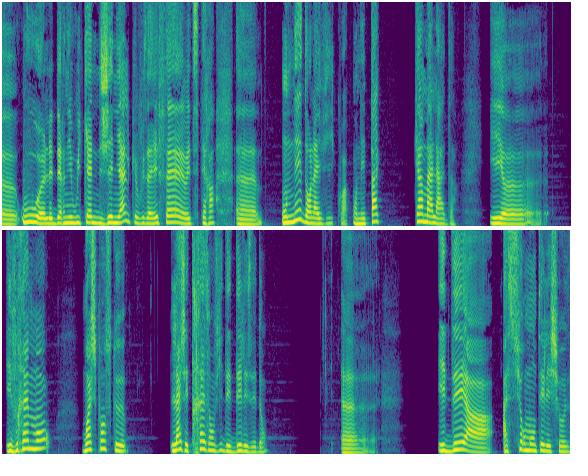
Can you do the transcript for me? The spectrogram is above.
euh, ou euh, les derniers week-ends géniaux que vous avez fait, etc. on est dans la vie, quoi. On n'est pas qu'un malade. Et, et vraiment, moi, je pense que là, j'ai très envie d'aider les aidants. aider à, à surmonter les choses.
